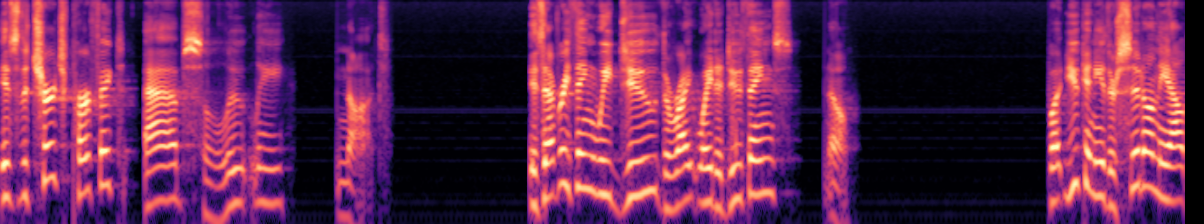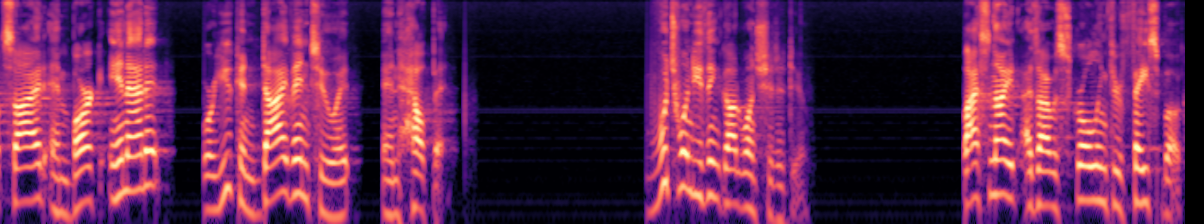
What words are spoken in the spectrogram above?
Is the church perfect? Absolutely not. Is everything we do the right way to do things? No. But you can either sit on the outside and bark in at it, or you can dive into it and help it. Which one do you think God wants you to do? Last night, as I was scrolling through Facebook,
